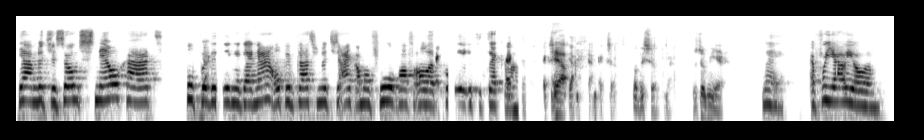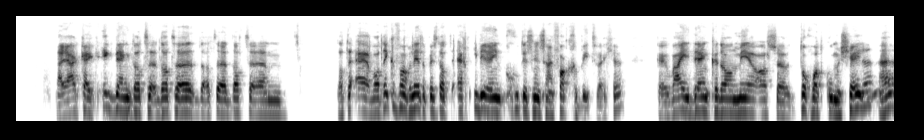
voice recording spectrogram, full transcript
Ja, omdat je zo snel gaat, poppen de dingen daarna op, in plaats van dat je ze eigenlijk allemaal vooraf al hebt proberen te tackelen. Exact, Ja. ja. Ja, exact. Dat is zo. Maar dat is ook niet erg. Nee. En voor jou, Johan? Nou ja, kijk, ik denk dat, dat, eh, dat, eh, dat, ehm, dat wat ik ervan geleerd heb, is dat echt iedereen goed is in zijn vakgebied, weet je. Kijk, wij denken dan meer als eh, toch wat commerciële, hè?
